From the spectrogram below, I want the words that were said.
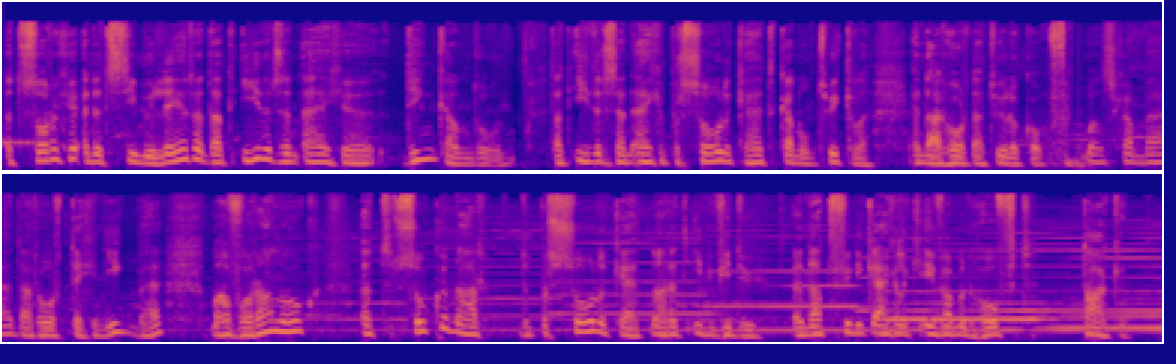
het zorgen en het stimuleren dat ieder zijn eigen ding kan doen. Dat ieder zijn eigen persoonlijkheid kan ontwikkelen. En daar hoort natuurlijk ook vakmanschap bij, daar hoort techniek bij. Maar vooral ook het zoeken naar de persoonlijkheid, naar het individu. En dat vind ik eigenlijk een van mijn hoofdtaken.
